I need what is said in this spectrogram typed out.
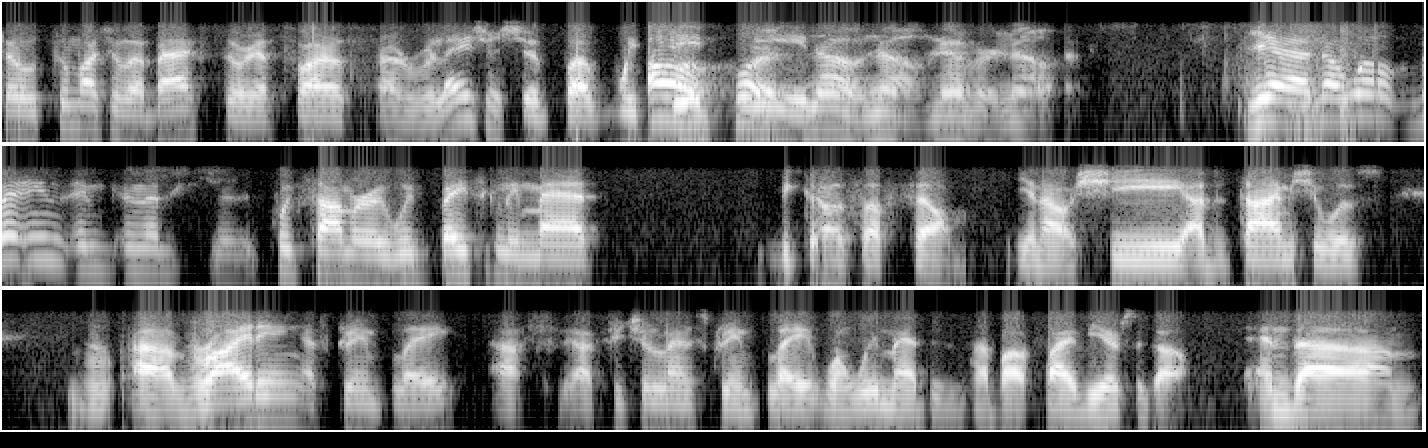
through too much of a backstory as far as our relationship, but we oh, did of course. No, no, never, no. Yeah, no, well, in, in, in a quick summary, we basically met because of film. You know, she at the time she was uh, writing a screenplay, a, a feature length screenplay. When we met, this is about five years ago, and um,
